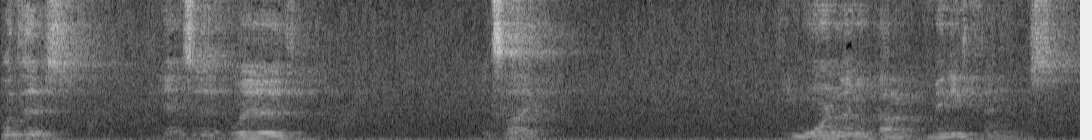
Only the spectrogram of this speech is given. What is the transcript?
with this. He ends it with, it's like, he warned them about many things.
